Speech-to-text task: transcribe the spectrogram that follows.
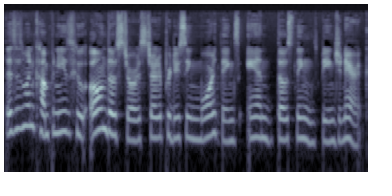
this is when companies who owned those stores started producing more things and those things being generic.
